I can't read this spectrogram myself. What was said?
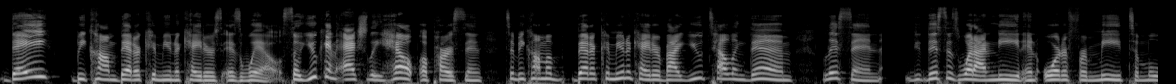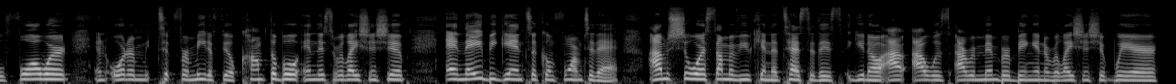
they become better communicators as well. So you can actually help a person to become a better communicator by you telling them, "Listen, this is what I need in order for me to move forward, in order to, for me to feel comfortable in this relationship. And they begin to conform to that. I'm sure some of you can attest to this. You know, I, I was, I remember being in a relationship where,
